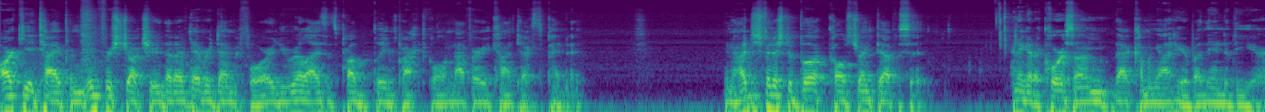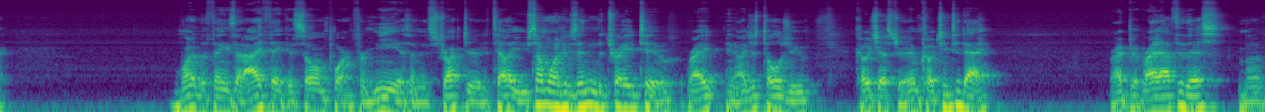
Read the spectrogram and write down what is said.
archetype and infrastructure that I've never done before, and you realize it's probably impractical and not very context dependent. You know, I just finished a book called Strength Deficit, and I got a course on that coming out here by the end of the year one of the things that I think is so important for me as an instructor to tell you, someone who's in the trade too, right? You know, I just told you, coach yesterday, I'm coaching today. Right, right after this, I'm gonna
